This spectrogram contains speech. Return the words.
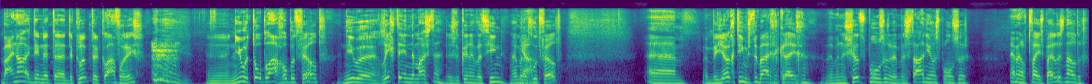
Bijna. Ik denk dat eh, de club er klaar voor is. Eh, nieuwe toplaag op het veld. Nieuwe lichten in de masten. Dus we kunnen wat zien. We hebben Ja. een goed veld. Ehm, we hebben jeugdteams erbij gekregen. We hebben een shirtsponsor. We hebben een stadionsponsor. En we hebben nog twee spelers nodig.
